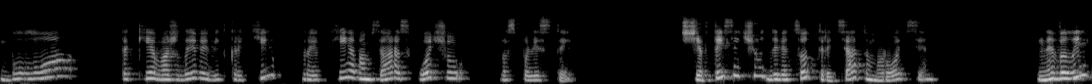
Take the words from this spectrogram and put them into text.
було таке важливе відкриття, про яке я вам зараз хочу розповісти. Ще в 1930 році невелик,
